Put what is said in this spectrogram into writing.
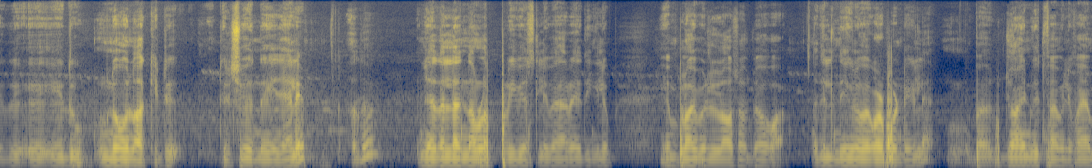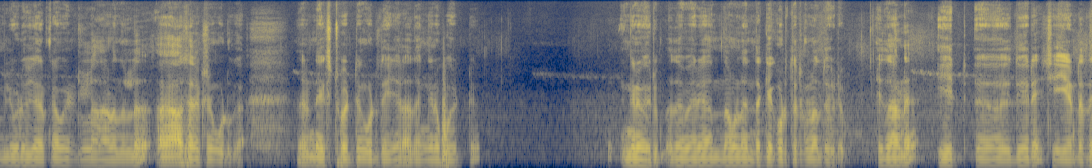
ഇത് ഇത് നോന്നാക്കിയിട്ട് തിരിച്ചു വന്നു കഴിഞ്ഞാൽ അത് അതല്ല നമ്മൾ പ്രീവിയസ്ലി വേറെ ഏതെങ്കിലും എംപ്ലോയ്മെന്റ് ലോസ് ഓഫ് ജോബ് അതിൽ എന്തെങ്കിലും കുഴപ്പമുണ്ടെങ്കിൽ ഇപ്പോൾ ജോയിൻ വിത്ത് ഫാമിലി ഫാമിലിയോട് ചേർക്കാൻ വേണ്ടിയിട്ടുള്ളതാണെന്നുള്ളത് ആ സെലക്ഷൻ കൊടുക്കുക. എന്നിട്ട് നെക്സ്റ്റ് ബട്ടൺ കൊടുത്തു കഴിഞ്ഞാൽ അതങ്ങനെ പോയിട്ട് ഇങ്ങനെ വരും. അതേപോലെ നമ്മൾ എന്തൊക്കെ കൊടുത്തിരിക്കണം അത് വരും. ഇതാണ് ഈ ഇതുവരെ ചെയ്യേണ്ടത്.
